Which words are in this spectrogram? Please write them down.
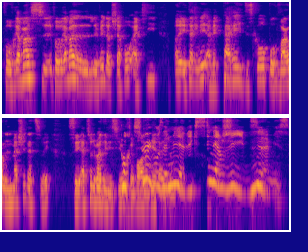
Faut vraiment, faut vraiment lever notre chapeau à qui euh, est arrivé avec pareil discours pour vendre une machine à tuer. C'est absolument délicieux. Pour tuer vos ennemis avec synergie et dynamisme.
